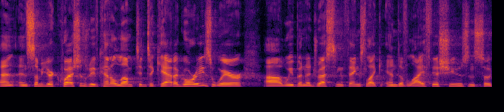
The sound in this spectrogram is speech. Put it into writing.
And, and some of your questions we've kind of lumped into categories where uh, we've been addressing things like end of life issues. And so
